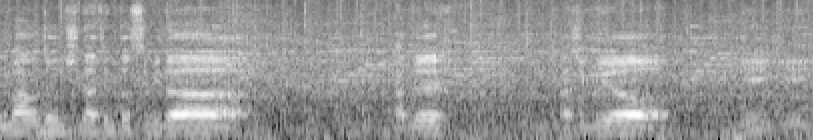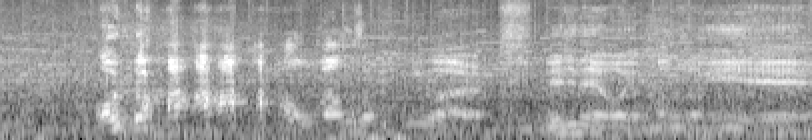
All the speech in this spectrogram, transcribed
오망성 진화템 떴습니다. 다들 가시고요. 예, 예, 예. 어휴, 오망성 이걸 내지네요, 영망성이. 예.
